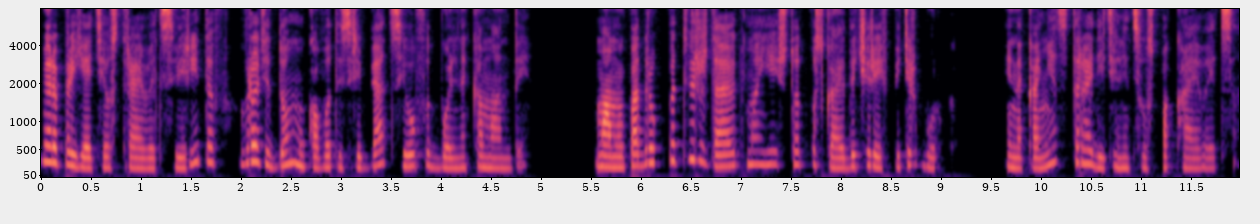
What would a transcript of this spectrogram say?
Мероприятие устраивает Свиридов, вроде дом у кого-то из ребят с его футбольной команды. Мамы подруг подтверждают моей, что отпускают дочерей в Петербург. И, наконец-то, родительница успокаивается.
